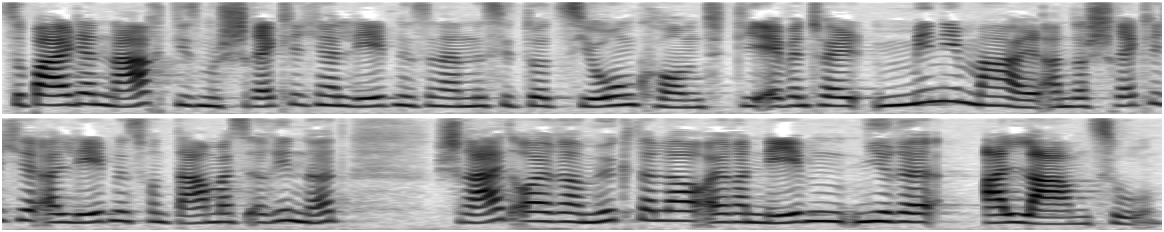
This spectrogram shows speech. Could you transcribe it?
Sobald ihr nach diesem schrecklichen Erlebnis in eine Situation kommt, die eventuell minimal an das schreckliche Erlebnis von damals erinnert, schreit eure Amygdala eurer Nebenniere Alarm zu.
